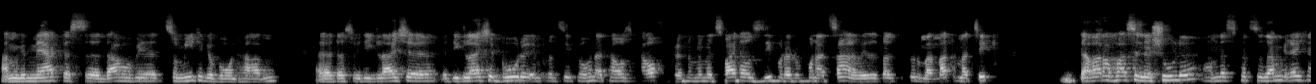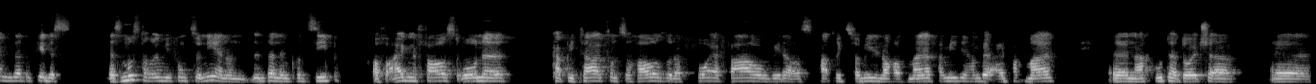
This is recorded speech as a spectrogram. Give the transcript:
Haben gemerkt, dass äh, da, wo wir zur Miete gewohnt haben, äh, dass wir die gleiche, die gleiche Bude im Prinzip für 100.000 kaufen können. Und wenn wir 2.700 im Monat zahlen, dann wir was bei Mathematik, da war doch was in der Schule, haben das kurz zusammengerechnet und gesagt, okay, das, das muss doch irgendwie funktionieren und sind dann im Prinzip auf eigene Faust ohne Kapital von zu Hause oder Vorerfahrung, weder aus Patricks Familie noch aus meiner Familie, haben wir einfach mal äh, nach guter deutscher äh,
